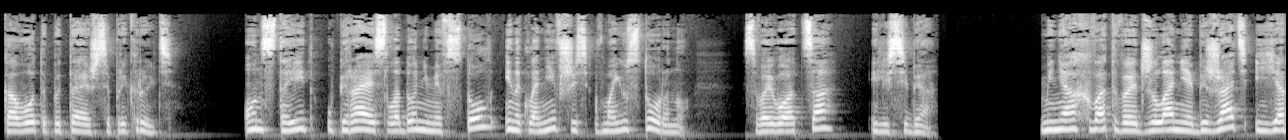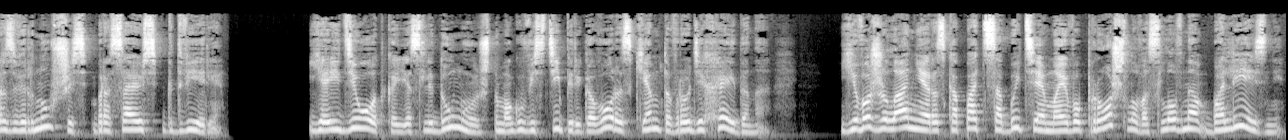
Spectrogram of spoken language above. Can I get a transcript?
Кого ты пытаешься прикрыть? Он стоит, упираясь ладонями в стол и наклонившись в мою сторону. Своего отца или себя? Меня охватывает желание бежать, и я, развернувшись, бросаюсь к двери. Я идиотка, если думаю, что могу вести переговоры с кем-то вроде Хейдена. Его желание раскопать события моего прошлого словно болезни,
